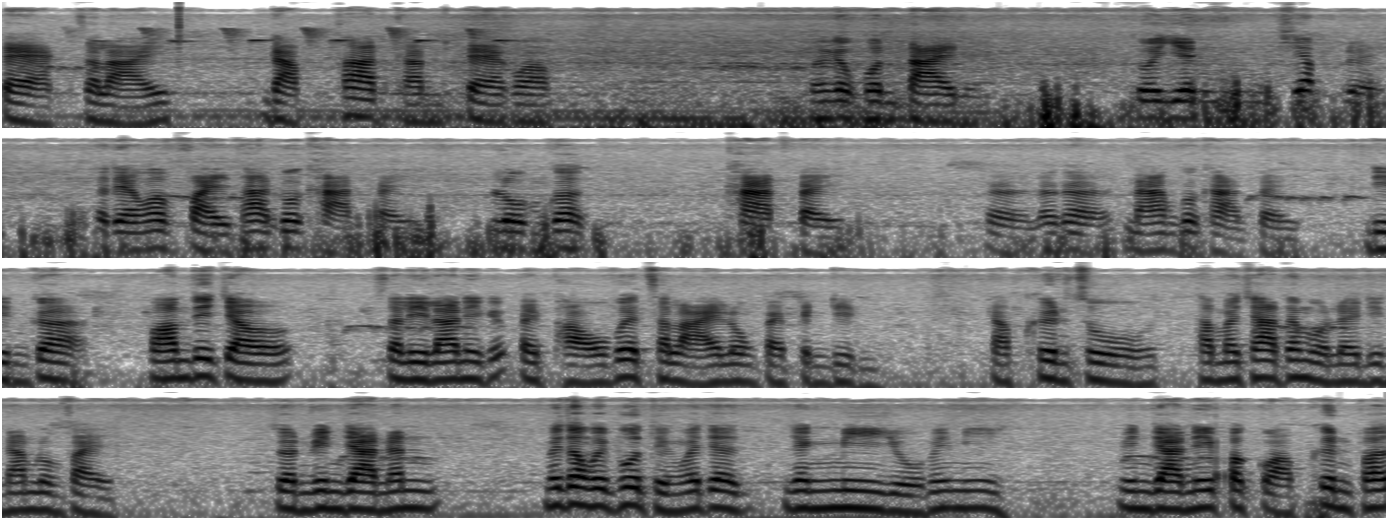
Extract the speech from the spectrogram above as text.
แตกสลายดับธาตุขันแตกออก เหมือนกับคนตายเนี่ย ตัวเย็นเชียบเลย แสดงว่าไฟธาตุก็ขาดไป ลมก็ขาดไปเออแล้วก็น้ำก็ขาดไป ดินก็พร้อมที่จะสรีระนี้ไปเผาเพื่อสลายลงไปเป็นดิน กลับคืนสู่ธรรมชาติทั้งหมดเลยดินน้ำลมไฟ ส่วนวิญญาณนั้นไม่ต้องไปพูดถึงว่าจะยังมีอยู่ไม่มีวิญญาณนี้ประกอบขึ้นเพราะ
